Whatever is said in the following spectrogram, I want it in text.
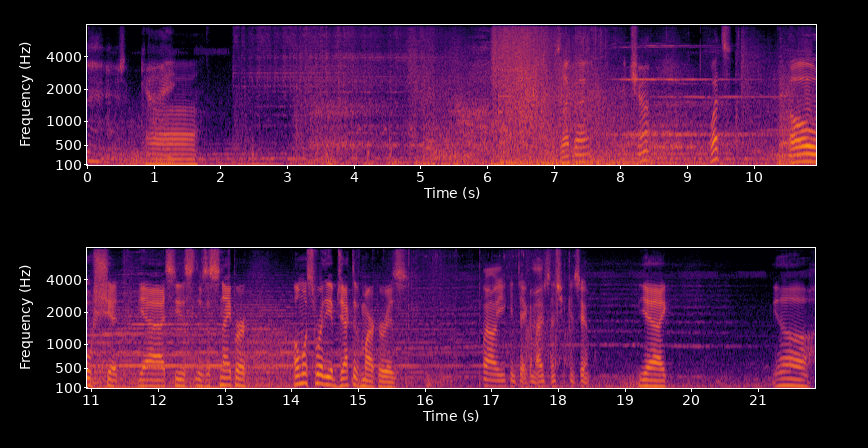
Guy. Uh. Is that guy? Good shot. What? Oh shit. Yeah, I see this. There's a sniper almost where the objective marker is. Well, you can take him out since you can see him. Yeah, I. Oh.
